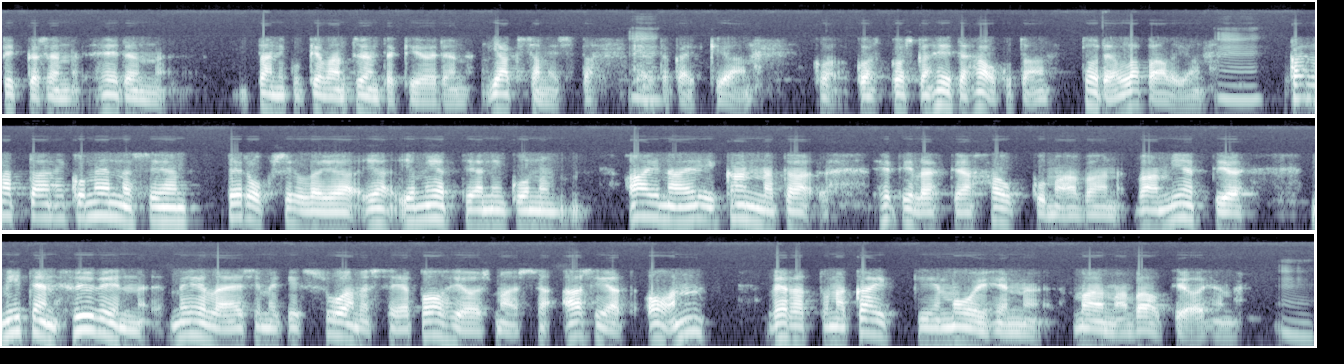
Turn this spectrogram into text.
pikkasen heidän tai niin Kelan työntekijöiden jaksamista kerta kaikkiaan, ko- ko- koska heitä haukutaan todella paljon. Mm. Kannattaa niin kuin mennä siihen peruksilla ja, ja, ja miettiä, niin kuin, aina ei kannata heti lähteä haukkumaan, vaan, vaan miettiä, miten hyvin meillä esimerkiksi Suomessa ja Pohjoismaissa asiat on verrattuna kaikkiin muihin maailman valtioihin. Mm.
